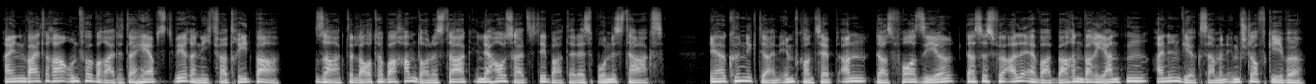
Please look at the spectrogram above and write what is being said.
Ein weiterer unvorbereiteter Herbst wäre nicht vertretbar, sagte Lauterbach am Donnerstag in der Haushaltsdebatte des Bundestags. Er kündigte ein Impfkonzept an, das vorsehe, dass es für alle erwartbaren Varianten einen wirksamen Impfstoff gebe,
